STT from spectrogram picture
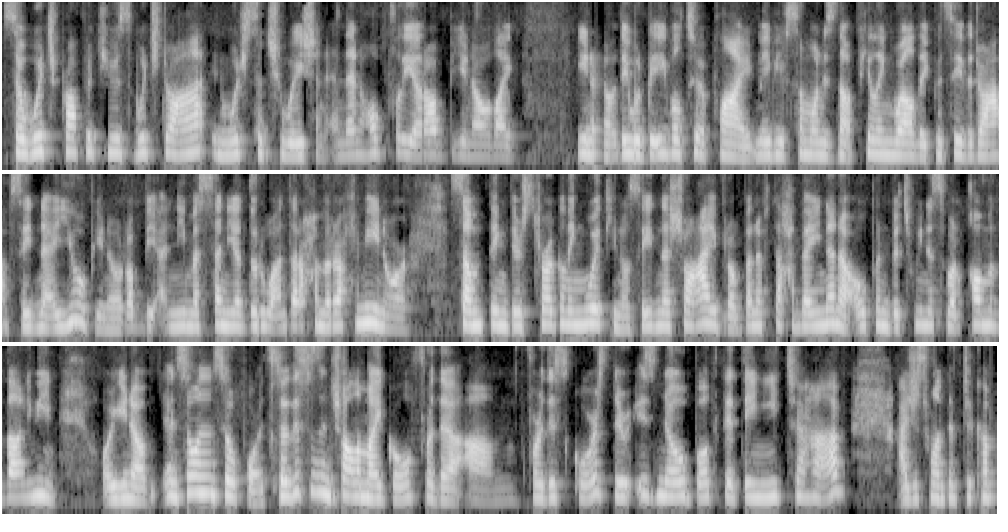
So which prophet used which dua in which situation? And then hopefully, Ya Rab, you know, like, you know, they would be able to apply. Maybe if someone is not feeling well, they could say the dua of Sayyidina Ayyub, you know, Rabbi anni massani yadurru anta rahman rahimin, or something they're struggling with, you know, Sayyidina Shu'aib, Rabbana ftah baynana, open between us wal qawm al or, you know, and so on and so forth. So this is inshallah my goal for the, um, for this course. There is no book that they need to have. I just want them to come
